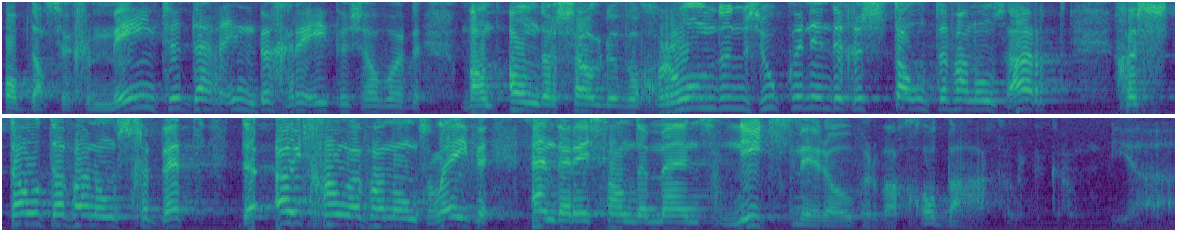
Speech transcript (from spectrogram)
Opdat zijn gemeente daarin begrepen zou worden. Want anders zouden we gronden zoeken in de gestalte van ons hart. Gestalte van ons gebed. De uitgangen van ons leven. En er is van de mens niets meer over wat God behagelijk kan. Ja,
